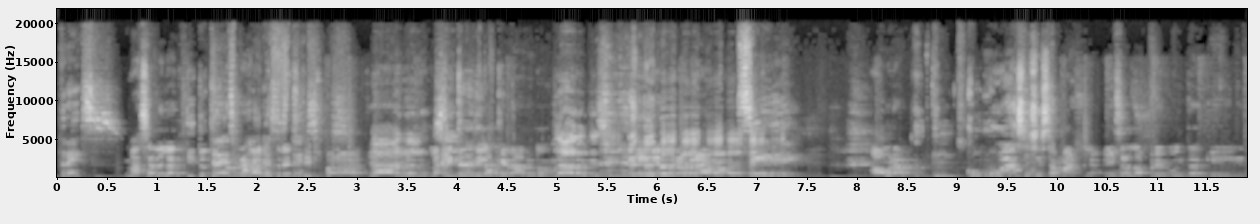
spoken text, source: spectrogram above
tres. Más adelantito que Tres nos regales tres tips para que Ah, dale, la sí. gente se siga quedando Claro que sí. en el programa. Sí. Ahora, ¿cómo haces esa magia? Esa es la pregunta que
